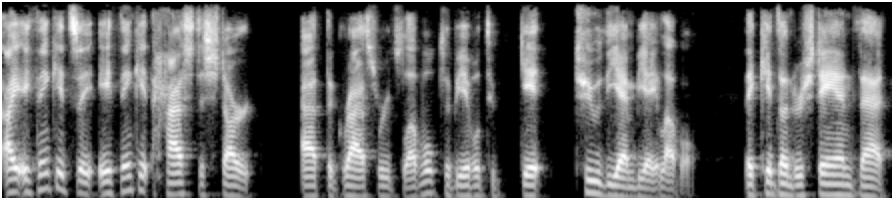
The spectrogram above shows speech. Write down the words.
I, I think it's a I think it has to start at the grassroots level to be able to get to the NBA level. That kids understand that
